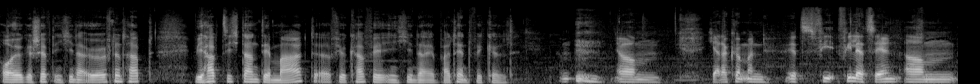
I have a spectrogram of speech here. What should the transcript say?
euer Geschäft in China eröffnet habt. Wie hat sich dann der Markt äh, für Kaffee in China weiterentwickelt? Ähm, ja, da könnte man jetzt viel, viel erzählen. Ähm,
